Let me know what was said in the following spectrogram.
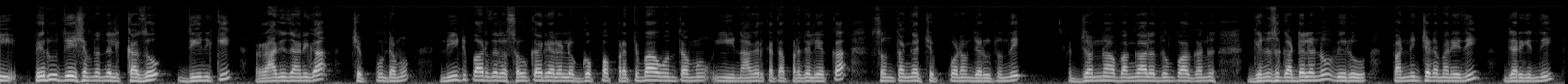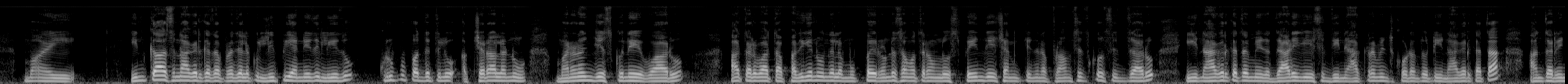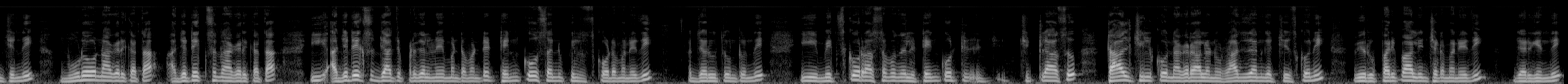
ఈ పెరు దేశం నందలి కజో దీనికి రాజధానిగా చెప్పుకుంటాము. నీటిపారుదల సౌకర్యాలలో గొప్ప ప్రతిభావంతము ఈ నాగరికత ప్రజల యొక్క సొంతంగా చెప్పుకోవడం జరుగుతుంది. జొన్న బంగాళదుంప గను గెనుసగడ్డలను వీరు పండించడం అనేది జరిగింది. మా ఈ ఇన్కాస్ నాగరికత ప్రజలకు లిపి అనేది లేదు. కృపు పద్ధతిలో అక్షరాలను మననం చేసుకునేవారు ఆ తర్వాత పదిహేను వందల ముప్పై రెండు సంవత్సరంలో స్పెయిన్ దేశానికి చెందిన ఫ్రాన్సిస్కో సిద్జారు ఈ నాగరికత మీద దాడి చేసి దీన్ని ఆక్రమించుకోవడంతో ఈ నాగరికత అంతరించింది. మూడవ నాగరికత అజటెక్స్ నాగరికత. ఈ అజటెక్స్ జాతి ప్రజలను ఏమంటామంటే టెన్కోస్ అని పిలుచుకోవడం అనేది జరుగుతుంటుంది. ఈ మెక్సికో రాష్ట్రంలోని టెంకో చిట్లాసు టాల్ చిల్కో నగరాలను రాజధానిగా చేసుకొని వీరు పరిపాలించడం అనేది జరిగింది.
